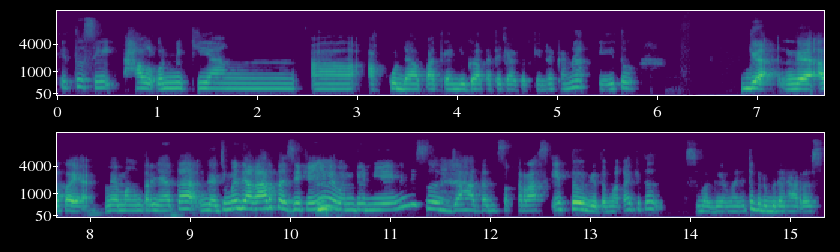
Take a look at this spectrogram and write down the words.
Itu sih hal unik yang eh, aku dapatkan juga ketika ikut genre karena ya itu nggak nggak apa ya memang ternyata nggak cuma Jakarta sih kayaknya memang dunia ini nih sejahat dan sekeras itu gitu. Makanya kita sebagai remaja itu benar-benar harus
